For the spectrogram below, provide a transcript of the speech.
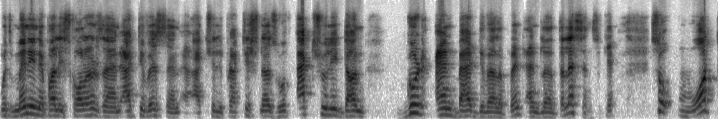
with many Nepali scholars and activists and actually practitioners who have actually done good and bad development and learned the lessons. Okay. So what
